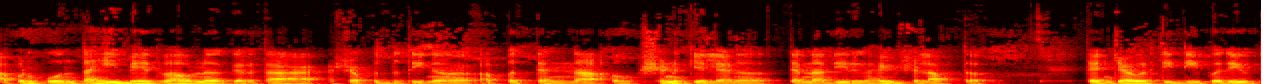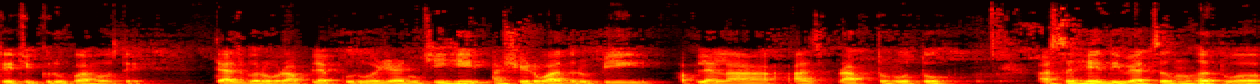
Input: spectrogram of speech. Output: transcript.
आपण कोणताही भेदभाव न करता अशा पद्धतीनं अपत्यांना औक्षण केल्यानं त्यांना दीर्घायुष्य लाभतं. त्यांच्यावरती दीपदेवतेची कृपा होते. त्याचबरोबर आपल्या पूर्वजांचीही आशीर्वाद रूपी आपल्याला आज प्राप्त होतो. असं हे दिव्याचं महत्त्व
